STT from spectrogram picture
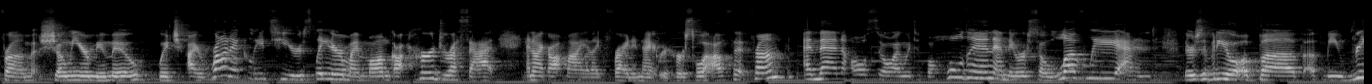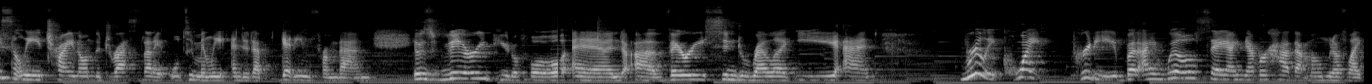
from Show Me Your Muumuu, which ironically two years later, my mom got her dress at and I got my like Friday night rehearsal outfit from. And then also I went to Beholden and they were so lovely and there's a video above of me recently trying on the dress that I ultimately ended up getting from them. It was very beautiful and and uh, very Cinderella-y and really quite pretty, but I will say I never had that moment of like,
